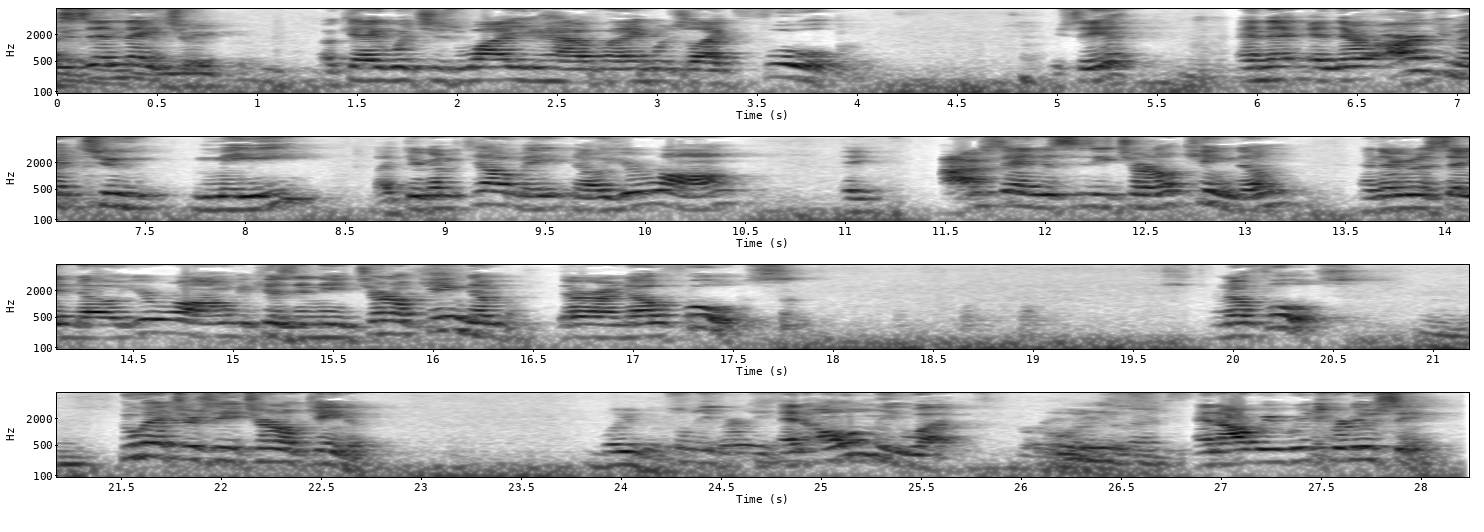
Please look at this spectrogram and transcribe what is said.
A sin nature. Okay, which is why you have language like fool. You see it? And then, and their argument to me, like they're going to tell me, no, you're wrong. They- I'm saying this is eternal kingdom, and they're going to say, no, you're wrong because in the eternal kingdom there are no fools. No fools. Mm-hmm. Who enters the eternal kingdom? Believers. And only what? Believers. And are we reproducing?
